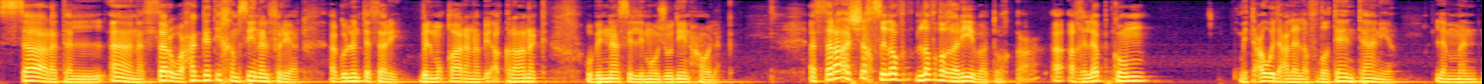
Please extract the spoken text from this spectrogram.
صارت الآن الثروة حقتي خمسين ألف ريال. أقول له أنت ثري بالمقارنة بأقرانك وبالناس اللي موجودين حولك. الثراء الشخصي لفظ لفظة غريبة أتوقع. أغلبكم متعود على لفظتين تانية. لما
